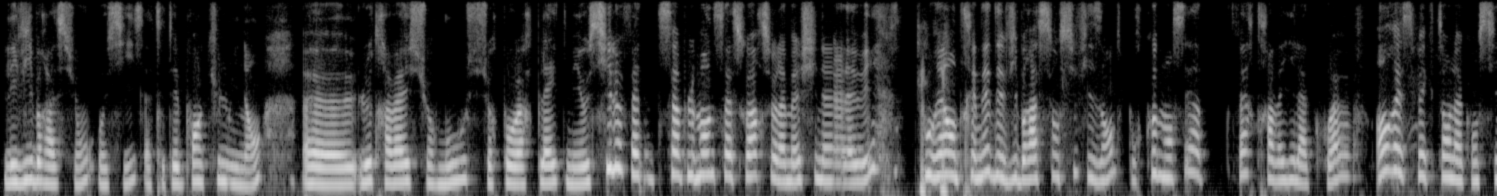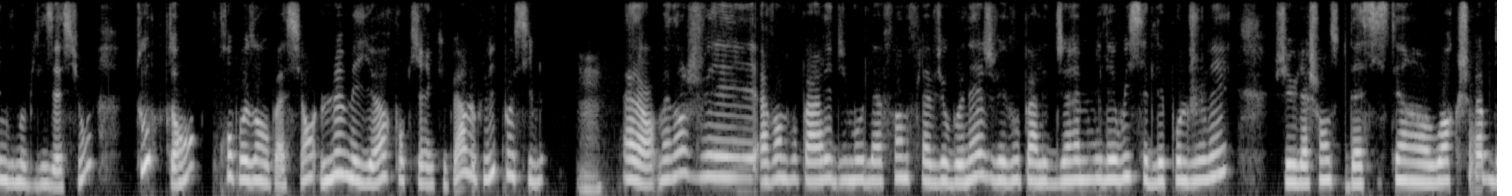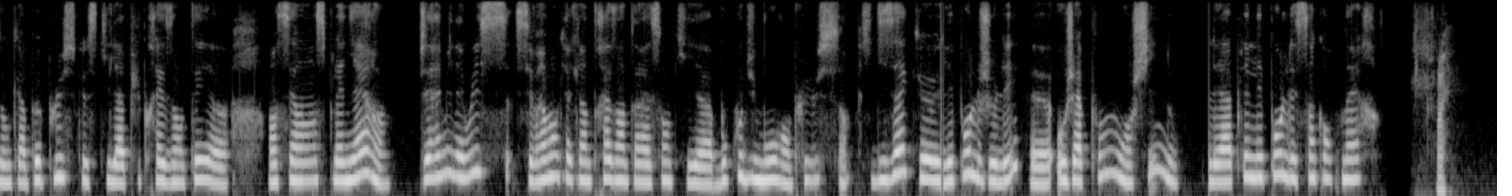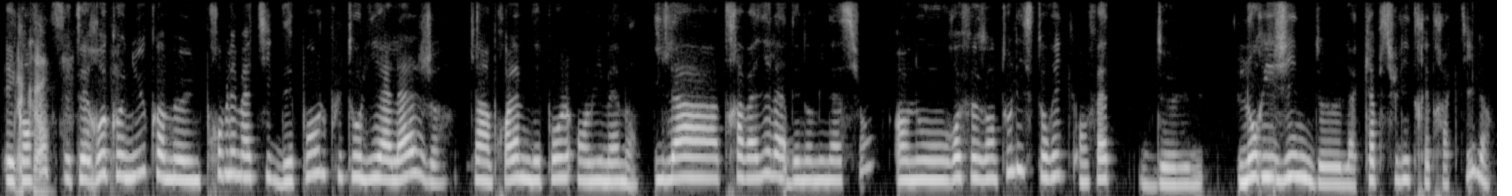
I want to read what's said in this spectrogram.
les vibrations aussi, ça c'était le point culminant, euh, le travail sur mousse, sur power plate, mais aussi le fait simplement de s'asseoir sur la machine à laver pourrait entraîner des vibrations suffisantes pour commencer à faire travailler la coiffe en respectant la consigne d'immobilisation, tout temps proposant au patient le meilleur pour qu'il récupère le plus vite possible. Mm. Alors, maintenant, je vais, avant de vous parler du mot de la fin de Flavio Bonnet, je vais vous parler de Jeremy Lewis et de l'épaule gelée. J'ai eu la chance d'assister à un workshop, donc un peu plus que ce qu'il a pu présenter euh, en séance plénière. Jeremy Lewis, c'est vraiment quelqu'un de très intéressant qui a beaucoup d'humour en plus, qui disait que l'épaule gelée, euh, au Japon ou en Chine, elle est appelée l'épaule des cinquantenaires. Ouais. Et qu'en fait, c'était reconnu comme une problématique d'épaule plutôt liée à l'âge qu'à un problème d'épaule en lui-même. Il a travaillé la dénomination en nous refaisant tout l'historique en fait de l'origine de la capsulite rétractile,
